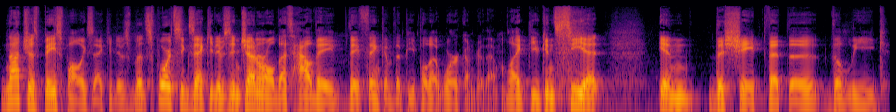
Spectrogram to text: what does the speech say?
not just baseball executives, but sports executives in general, that's how they they think of the people that work under them. Like you can see it in the shape that the the league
